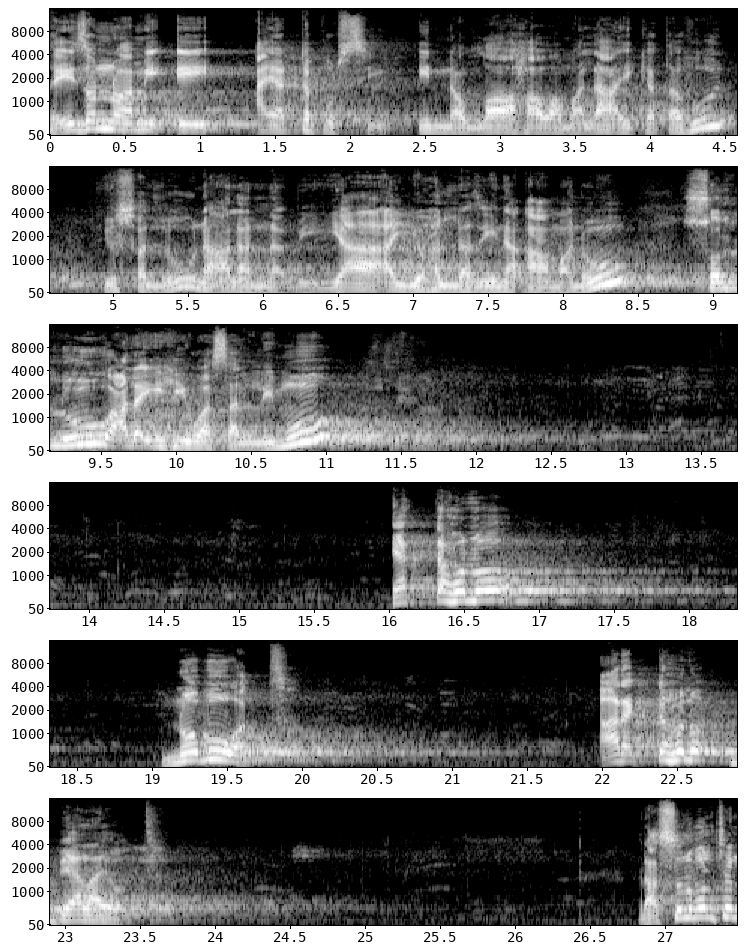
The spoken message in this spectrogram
তো এই জন্য আমি এই আয়াতটা পড়ছি। আমানু সাল্লু আলাইহি ওয়া সাল্লিমু। একটা হলো নবুয়ত আর একটা হলো বেলায়ত। রাসুল বলছেন,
